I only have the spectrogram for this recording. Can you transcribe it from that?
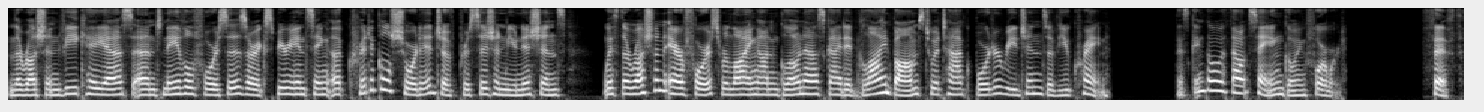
the Russian VKS and naval forces are experiencing a critical shortage of precision munitions, with the Russian Air Force relying on GLONASS guided glide bombs to attack border regions of Ukraine. This can go without saying going forward. Fifth,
